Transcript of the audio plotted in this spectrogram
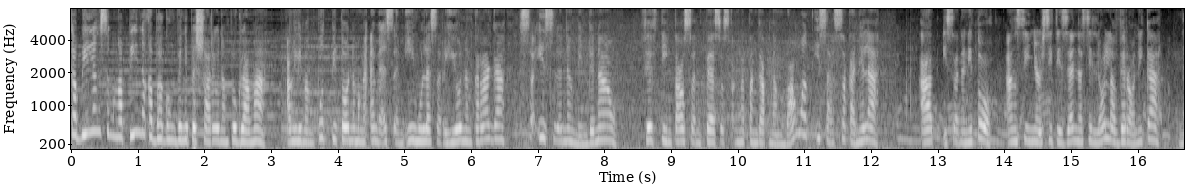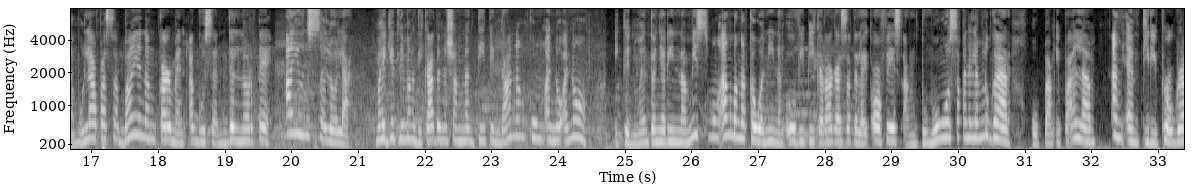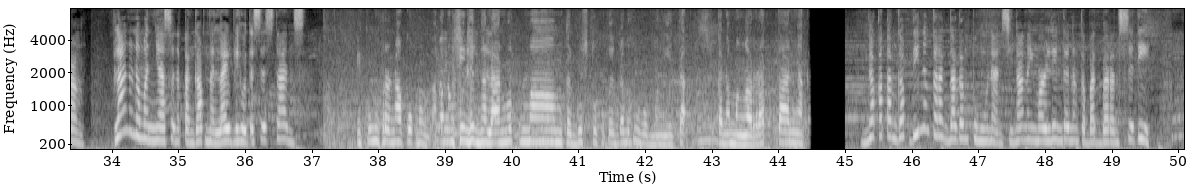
Kabilang sa mga pinakabagong benepisyaryo ng programa, ang 57 na mga MSME mula sa rehiyon ng Caraga sa isla ng Mindanao. 15,000 pesos ang natanggap ng bawat isa sa kanila. At isa na nito ang senior citizen na si Lola Veronica na mula pa sa bayan ng Carmen, Agusan del Norte. Ayon sa Lola, mahigit limang dekada na siyang nagtitinda ng kung ano-ano. Ikinuwento niya rin na mismo ang mga kawani ng OVP Caraga Satellite Office ang tumungo sa kanilang lugar upang ipaalam ang MTD program. Plano naman niya sa natanggap na livelihood assistance Ikumpra na ako, ma'am. Ako ng silig nga lanot, ma'am. Kay gusto ko kay dagang mangita. Kanang mga ratan nga. Nakatanggap din ng karagdagang puhunan si Nanay Marlinda ng Kabadbaran City.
